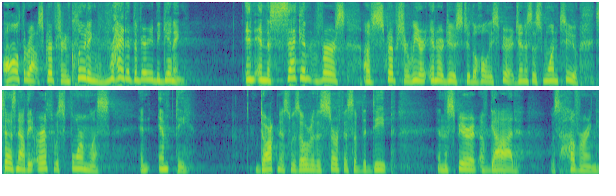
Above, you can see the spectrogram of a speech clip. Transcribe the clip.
all throughout Scripture, including right at the very beginning. In, in the second verse of Scripture, we are introduced to the Holy Spirit. Genesis 1 2 says, Now the earth was formless and empty. Darkness was over the surface of the deep, and the Spirit of God was hovering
